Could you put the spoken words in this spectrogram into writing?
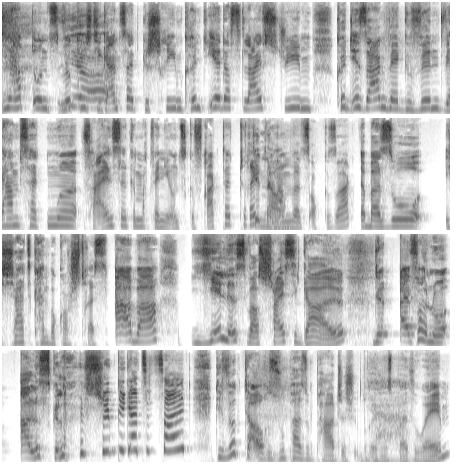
Ihr habt uns wirklich ja. die ganze Zeit geschrieben, könnt ihr das Livestreamen, könnt ihr sagen, wer gewinnt. Wir haben es halt nur vereinzelt gemacht, wenn ihr uns gefragt habt direkt, genau. dann haben wir es auch gesagt. Aber so ich hatte keinen Bock auf Stress. Aber Jelis war scheißegal. Die hat einfach nur alles gelivestreamt die ganze Zeit. Die wirkte auch super sympathisch übrigens, ja. by the way.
